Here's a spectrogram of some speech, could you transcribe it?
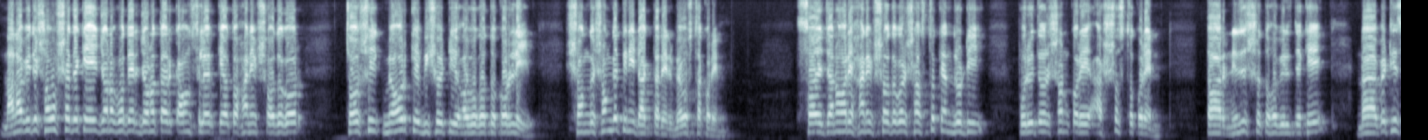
নানাবিধ সমস্যা দেখে এই জনপদের জনতার কাউন্সিলর কেয়ত হানিফ সদগর চৌশিক মেয়রকে বিষয়টি অবগত করলে সঙ্গে সঙ্গে তিনি ডাক্তারের ব্যবস্থা করেন। ছয় জানুয়ারি হানিফ সদগর স্বাস্থ্য কেন্দ্রটি পরিদর্শন করে আশ্বস্ত করেন, তার নিজস্ব তহবিল থেকে ডায়াবেটিস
